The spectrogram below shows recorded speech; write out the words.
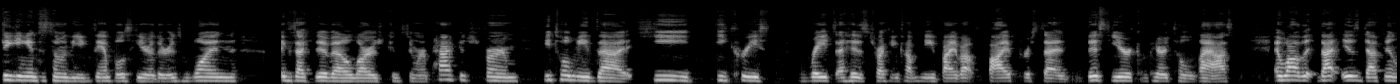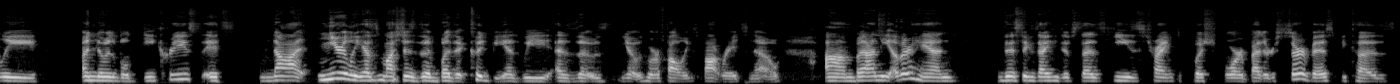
digging into some of the examples here there is one executive at a large consumer package firm he told me that he decreased rates at his trucking company by about 5% this year compared to last. And while that is definitely a notable decrease, it's not nearly as much as the what it could be as we as those you know who are following spot rates know. Um, but on the other hand, this executive says he's trying to push for better service because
